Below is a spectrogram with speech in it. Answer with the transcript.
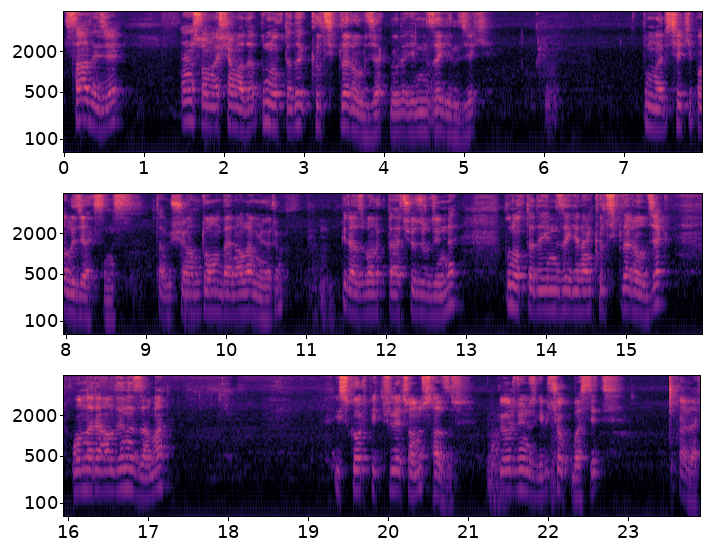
Sadece en son aşamada bu noktada kılçıklar olacak. Böyle elinize gelecek. Bunları çekip alacaksınız. Tabi şu an don ben alamıyorum. Biraz balık daha çözüldüğünde bu noktada elinize gelen kılçıklar olacak. Onları aldığınız zaman iskorpit filetonuz hazır. Gördüğünüz gibi çok basit. Bu kadar.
